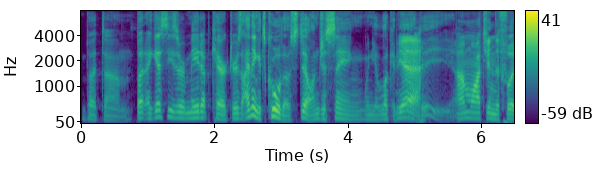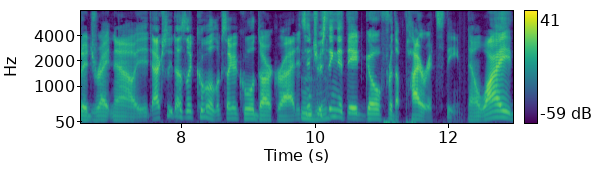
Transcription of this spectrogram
But um, but I guess these are made up characters. I think it's cool though. Still, I'm just saying when you look at it, Yeah. like, "Hey." I'm watching the footage right now. It actually does look cool. It looks like a cool dark ride. It's Mhm. interesting that they'd go for the pirates theme. Now, why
